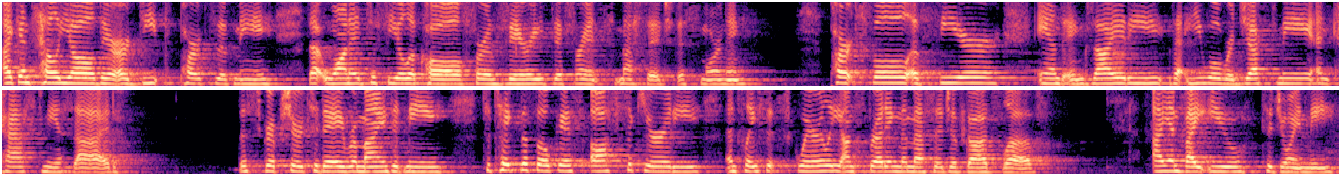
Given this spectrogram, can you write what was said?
I can tell y'all there are deep parts of me that wanted to feel a call for a very different message this morning parts full of fear and anxiety that you will reject me and cast me aside. The scripture today reminded me to take the focus off security and place it squarely on spreading the message of God's love. I invite you to join me.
